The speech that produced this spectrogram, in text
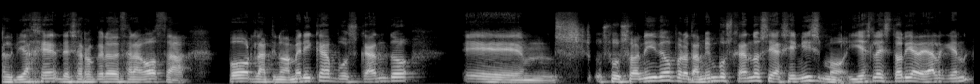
el viaje de ese rockero de Zaragoza por Latinoamérica buscando eh, su sonido, pero también buscándose a sí mismo. Y es la historia de alguien,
